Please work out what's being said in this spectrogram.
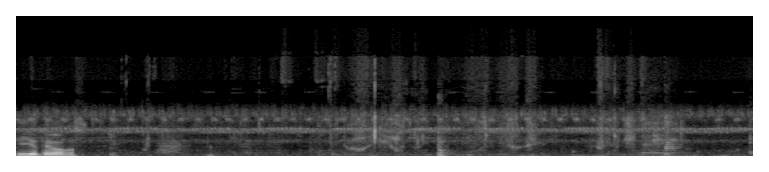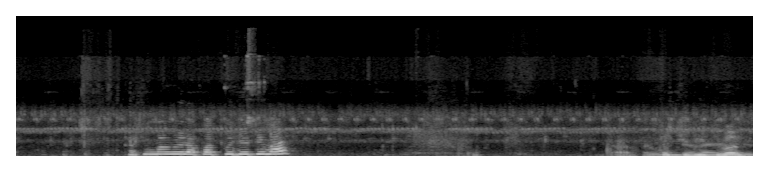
ती येते वापस कशी मम्मीला पप्पी देते माय आता कशी उद्या नाही बोल. येत.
